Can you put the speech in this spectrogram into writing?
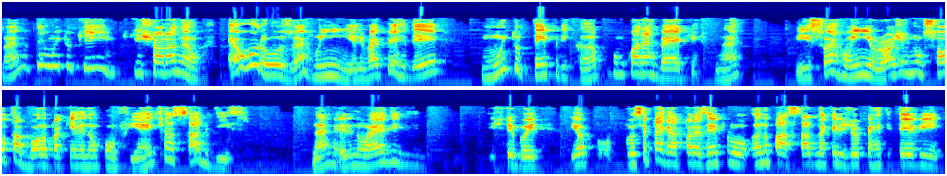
né? Não tem muito que, que chorar, não. É horroroso, é ruim. Ele vai perder muito tempo de campo com o quarterback, né? Isso é ruim. O Rogers não solta a bola para quem ele não confia. A gente já sabe disso, né? Ele não é de distribuir. E eu, você pegar, por exemplo, ano passado, naquele jogo que a gente teve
